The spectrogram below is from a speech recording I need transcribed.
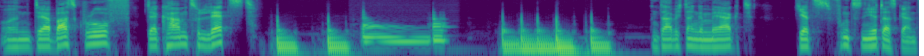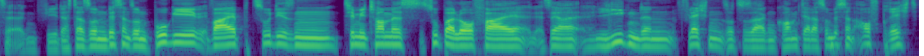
Und der Bassgroove, der kam zuletzt. Und da habe ich dann gemerkt, jetzt funktioniert das Ganze irgendwie. Dass da so ein bisschen so ein Boogie-Vibe zu diesen Timmy Thomas Super Lo-Fi, sehr liegenden Flächen sozusagen kommt, der das so ein bisschen aufbricht,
